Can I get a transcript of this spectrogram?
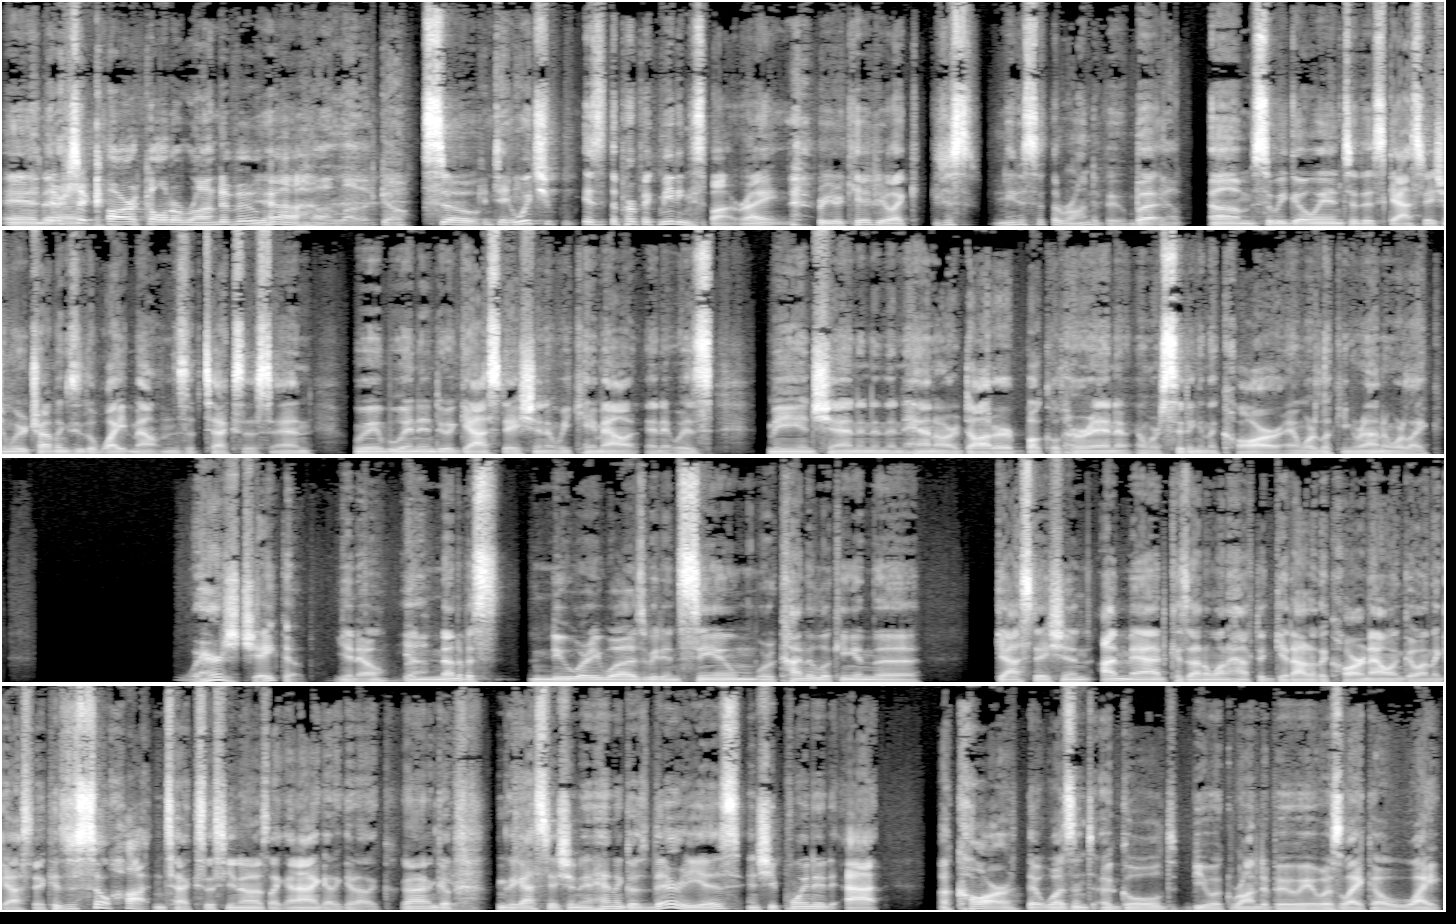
And There's uh, a car called a rendezvous. Yeah. Oh, I love it. Go. So, Continue. which is the perfect meeting spot, right? For your kid, you're like, just meet us at the rendezvous. But, Yep. um, so we go into this gas station. We were traveling through the White Mountains of Texas, and we went into a gas station, and we came out, and it was me and Shannon, and then Hannah, our daughter, buckled her in, and we're sitting in the car, and we're looking around, and we're like, "Where's Jacob?" You know, Yeah. and none of us knew where he was. We didn't see him. We're kind of looking in the gas station. I'm mad because I don't want to have to get out of the car now and go in the gas station because it's so hot in Texas. You know, I was like, ah, I got to get out of the car and go in the gas station. And Hannah goes, There he is. And she pointed at a car that wasn't a gold Buick Rendezvous. It was like a white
